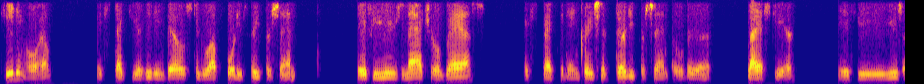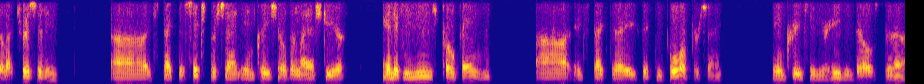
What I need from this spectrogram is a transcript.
heating oil, expect your heating bills to go up 43%. If you use natural gas, expect an increase of 30% over the last year. If you use electricity, uh, expect a 6% increase over last year. And if you use propane, uh, expect a 54% increase in your heating bills uh,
